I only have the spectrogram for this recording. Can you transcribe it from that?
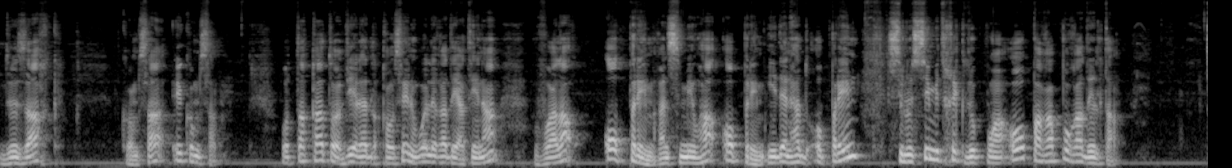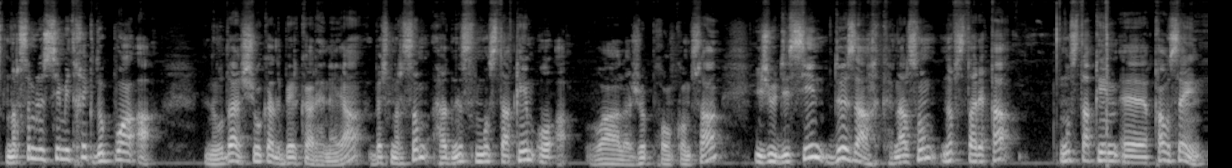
deux arcs comme ça et comme ça. والتقاطع ديال هاد القوسين هو اللي غادي يعطينا. voilà O prime غنسميوها O prime اذا هاد O prime c'est le symétrique de point O par rapport à delta نرسم le symétrique de point A نوضع الشوكه البركار هنايا باش نرسم هاد نصف مستقيم OA voilà je prends comme ça et je dessine deux arcs نرسم نفس الطريقة مستقيم قوسين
